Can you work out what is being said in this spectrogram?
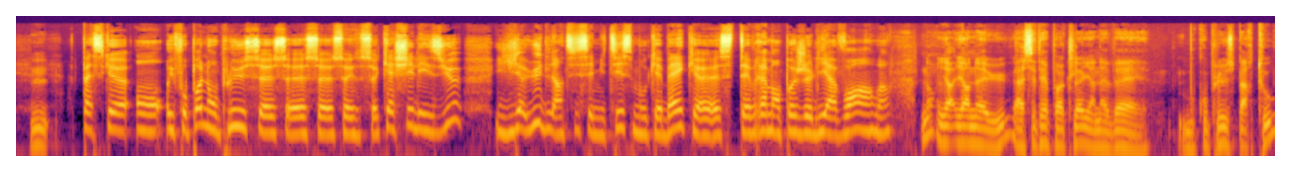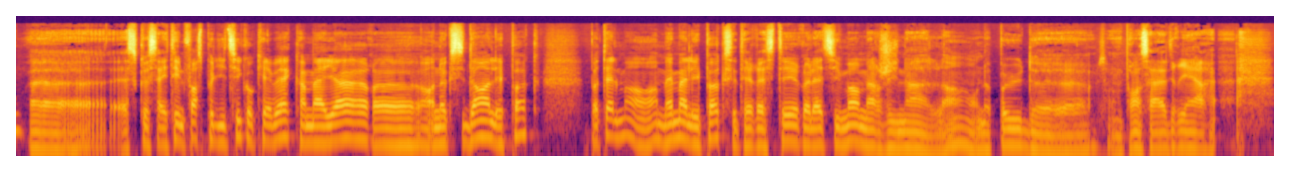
parce que on, il faut pas non plus se, se, se, se, cacher les yeux. Il y a eu de l'antisémitisme au Québec. Euh, c'était vraiment pas joli à voir. Là. Non, il y, en a eu. À cette époque-là, il y en avait beaucoup plus partout. Euh, Est-ce que ça a été une force politique au Québec comme ailleurs euh, en Occident à l'époque? Pas tellement. Hein. Même à l'époque, c'était resté relativement marginal. Hein. On n'a pas eu de... On pense à Adrien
